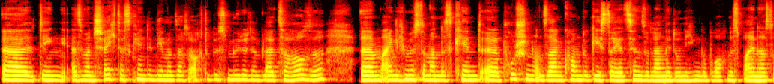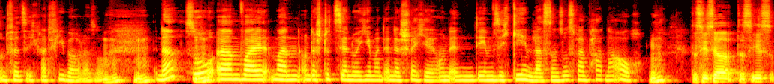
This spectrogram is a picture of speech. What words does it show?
äh, den, also man schwächt das Kind, indem man sagt, ach du bist müde, dann bleib zu Hause. Ähm, eigentlich müsste man das Kind äh, pushen und sagen, komm, du gehst da jetzt hin, solange du nicht ein gebrochenes Bein hast und 40 Grad Fieber oder so. Mhm, mhm. Ne? So, ähm, weil man unterstützt ja nur jemand in der Schwäche und in dem sich gehen lassen. Und so ist beim Partner auch. Mhm. Das ist ja, das ist,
